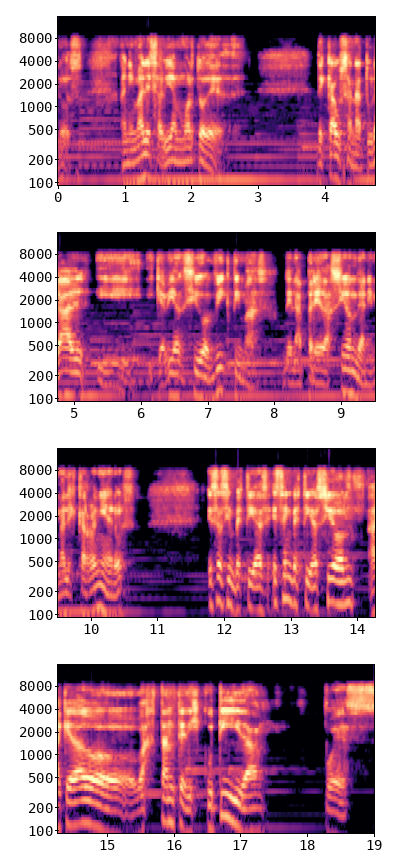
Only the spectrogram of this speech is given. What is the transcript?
los animales habían muerto de, causa natural y, que habían sido víctimas de la predación de animales carroñeros, esa investigación ha quedado bastante discutida, pues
